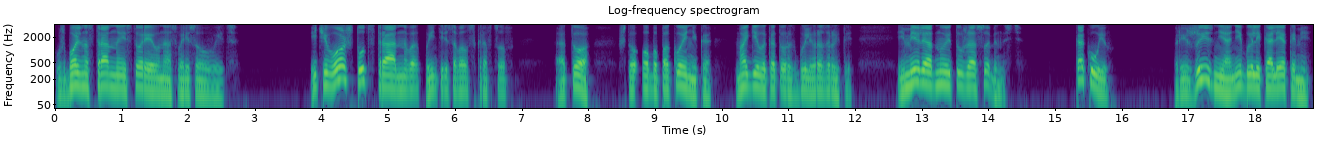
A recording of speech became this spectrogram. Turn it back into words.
Уж больно странная история у нас вырисовывается». «И чего ж тут странного?» — поинтересовался Кравцов. «А то, что оба покойника, могилы которых были разрыты, имели одну и ту же особенность. Какую? При жизни они были калеками,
